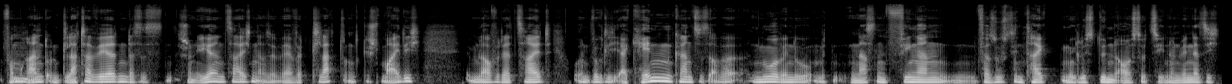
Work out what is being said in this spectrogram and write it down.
vom mhm. Rand und glatter werden. Das ist schon eher ein Zeichen. Also er wird glatt und geschmeidig im Laufe der Zeit. Und wirklich erkennen kannst du es aber nur, wenn du mit nassen Fingern versuchst, den Teig möglichst dünn auszuziehen. Und wenn er sich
